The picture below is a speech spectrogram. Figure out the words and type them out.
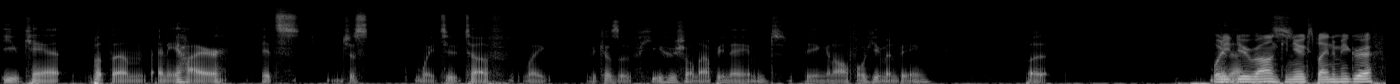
you can't put them any higher. It's just way too tough. Like because of he who shall not be named being an awful human being. But What do It you do wrong? Can you explain to me, Griff?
